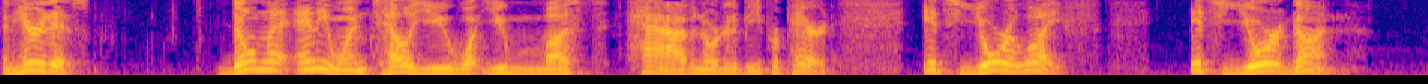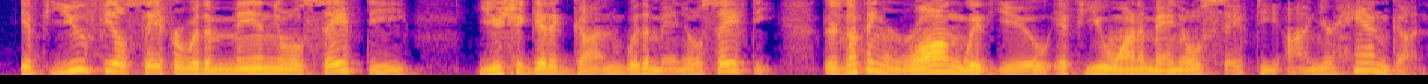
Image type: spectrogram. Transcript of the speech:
And here it is. Don't let anyone tell you what you must have in order to be prepared. It's your life. It's your gun. If you feel safer with a manual safety, you should get a gun with a manual safety. There's nothing wrong with you if you want a manual safety on your handgun.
